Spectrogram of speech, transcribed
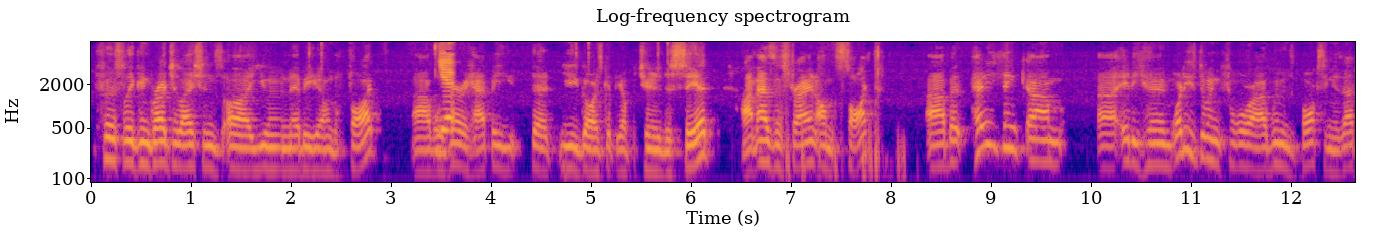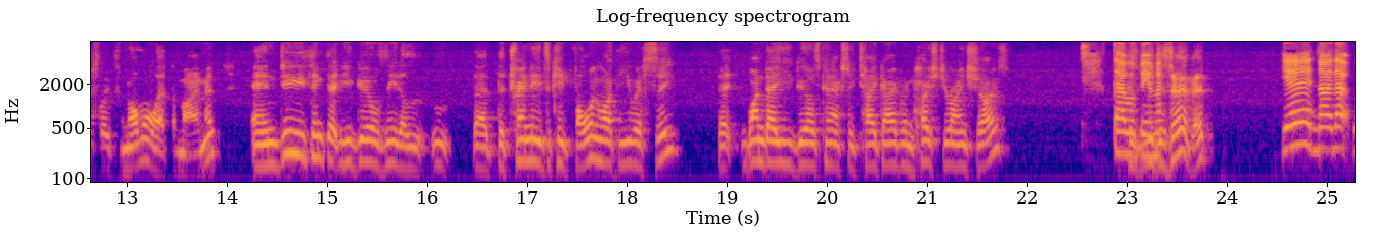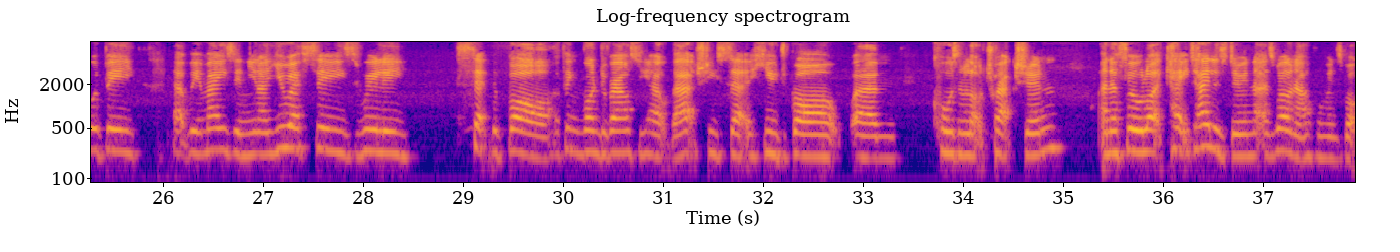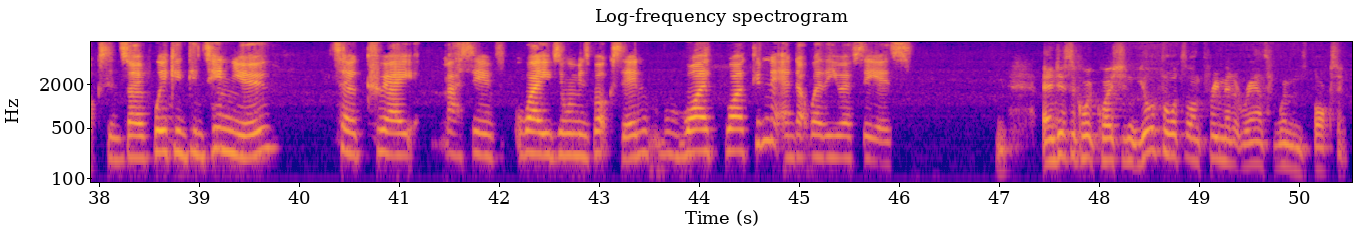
firstly, congratulations, uh, you and Abby on the fight. Uh, we're Yeah. very happy that you guys get the opportunity to see it. Um, as an Australian, I'm psyched. Uh, but how do you think um, uh, Eddie Hearn, what he's doing for uh, women's boxing is absolutely phenomenal at the moment? And do you think that you girls need a that the trend needs to keep following like the UFC? That one day you girls can actually take over and host your own shows? that would be you amazing. deserve it. Yeah, no, that would be that would be amazing. You know, UFC's really set the bar. I think Ronda Rousey helped that. She set a huge bar, um, causing a lot of traction. And I feel like Katie Taylor's doing that as well now for women's boxing. So if we can continue to create massive waves in women's boxing, why why couldn't it end up where the UFC is? And just a quick question: Your thoughts on three-minute rounds for women's boxing?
